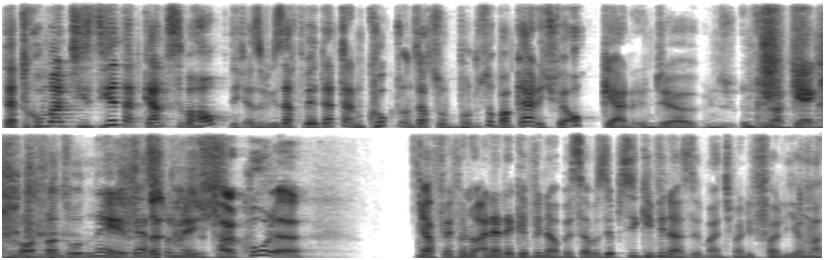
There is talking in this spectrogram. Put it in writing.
Das romantisiert das Ganze überhaupt nicht. Also, wie gesagt, wer das dann guckt und sagt so, boah, das ist aber geil, ich wäre auch gerne in, der, in so einer Gang in London, so, nee, wärst du nicht. Total cool. ey. Ja, vielleicht wenn du einer der Gewinner bist, aber selbst die Gewinner sind manchmal die Verlierer.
